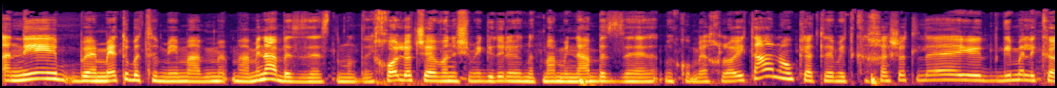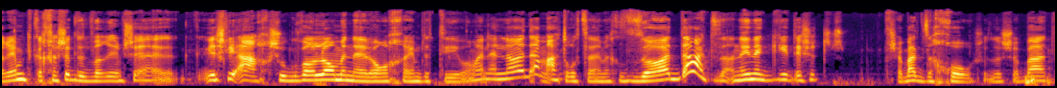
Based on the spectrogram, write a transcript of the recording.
אני באמת ובתמים מאמינה בזה. זאת אומרת, יכול להיות שאנשים אנשים יגידו לי, אם את מאמינה בזה, מקומך לא איתנו, כי את מתכחשת לי"ג עיקרים, מתכחשת לדברים ש... יש לי אח שהוא כבר לא מנהל אורח חיים דתי. הוא אומר לי, אני לא יודע מה את רוצה ממך, זו הדת. זה- אני נגיד, יש את שבת זכור, שזו שבת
